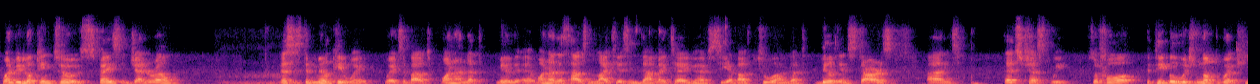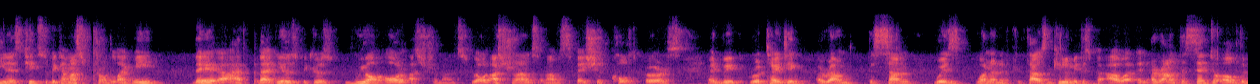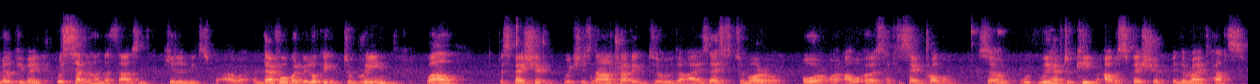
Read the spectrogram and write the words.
When we look into space in general, this is the Milky Way, where it's about 100 million, uh, 100,000 light years in diameter. You have see about 200 billion stars, and that's just we. So for the people which not were keen as kids to become astronauts like me, they uh, have bad news because we are all astronauts. We're all astronauts on our spaceship called Earth, and we're rotating around the sun with 100,000 kilometers per hour and around the center of the Milky Way with 700,000 kilometers per hour. And therefore, when we're looking to green, well, the spaceship which is now traveling to the ISS tomorrow or on our Earth have the same problem. So we have to keep our spaceship in the right health.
